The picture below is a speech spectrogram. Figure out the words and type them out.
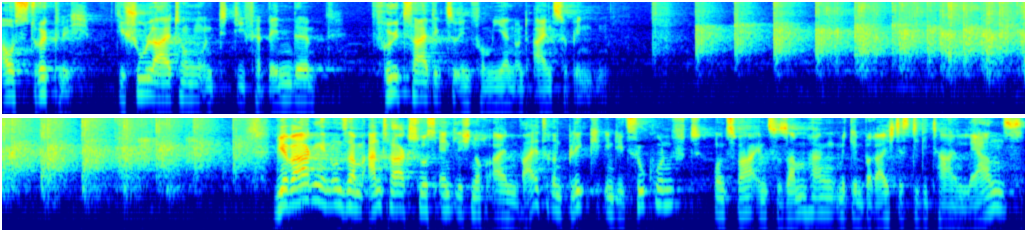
ausdrücklich die Schulleitungen und die Verbände frühzeitig zu informieren und einzubinden. Wir wagen in unserem Antrag schlussendlich noch einen weiteren Blick in die Zukunft, und zwar im Zusammenhang mit dem Bereich des digitalen Lernens.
